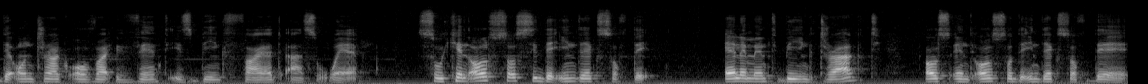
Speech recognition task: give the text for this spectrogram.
the on drag over event is being fired as well. So we can also see the index of the element being dragged also and also the index of the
